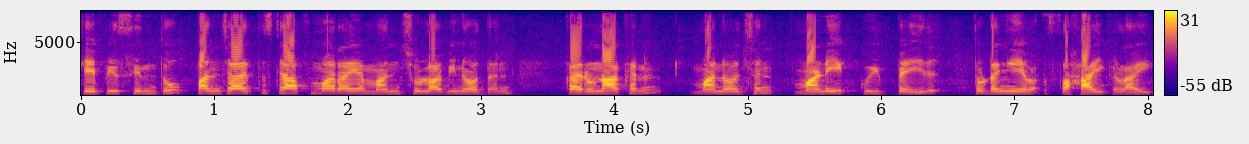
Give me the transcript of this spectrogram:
K P Sindhu panchayat സ്റ്റാഫുമാരായ മഞ്ജുള വിനോദൻ കരുണാകരൻ മനോജൻ മണി കുയിപ്പയിൽ തുടങ്ങിയവർ സഹായികളായി.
